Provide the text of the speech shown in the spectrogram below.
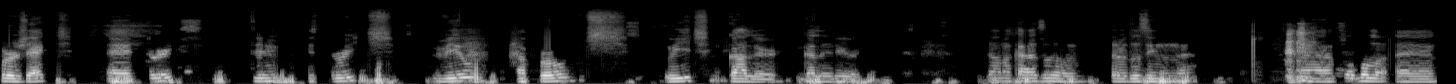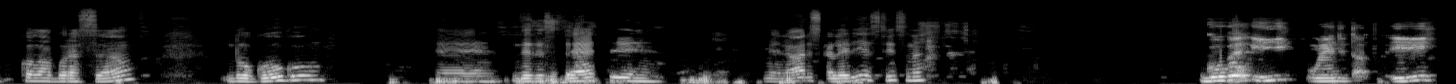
Project, é, Tricks, Street View Approach with Gallery. Gallery. Então, no caso, traduzindo, né? A cobula- é, colaboração do Google, é, 17 melhores galerias, isso, né? Google e o Andy tá. E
